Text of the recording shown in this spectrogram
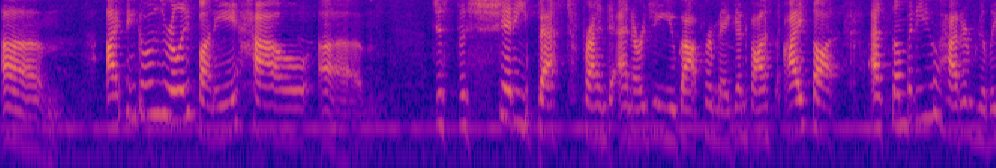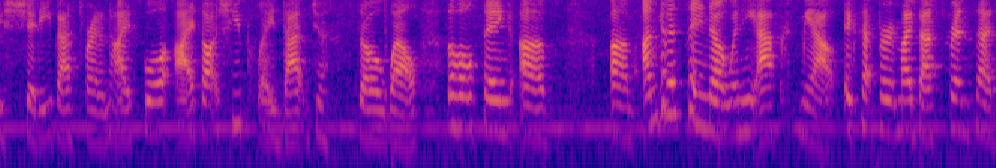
Um, I think it was really funny how um, just the shitty best friend energy you got from Megan Fox. I thought, as somebody who had a really shitty best friend in high school, I thought she played that just so well. The whole thing of, um, I'm gonna say no when he asks me out, except for my best friend said,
